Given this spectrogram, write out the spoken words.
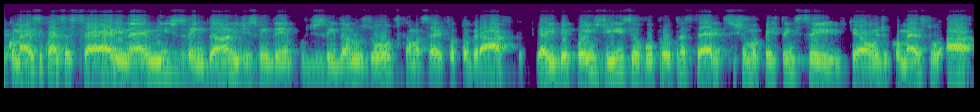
começa com essa série, né, me desvendando e desvendando, desvendando os outros, que é uma série fotográfica, e aí depois disso eu vou para outra série que se chama Pertencer, que é onde eu começo a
